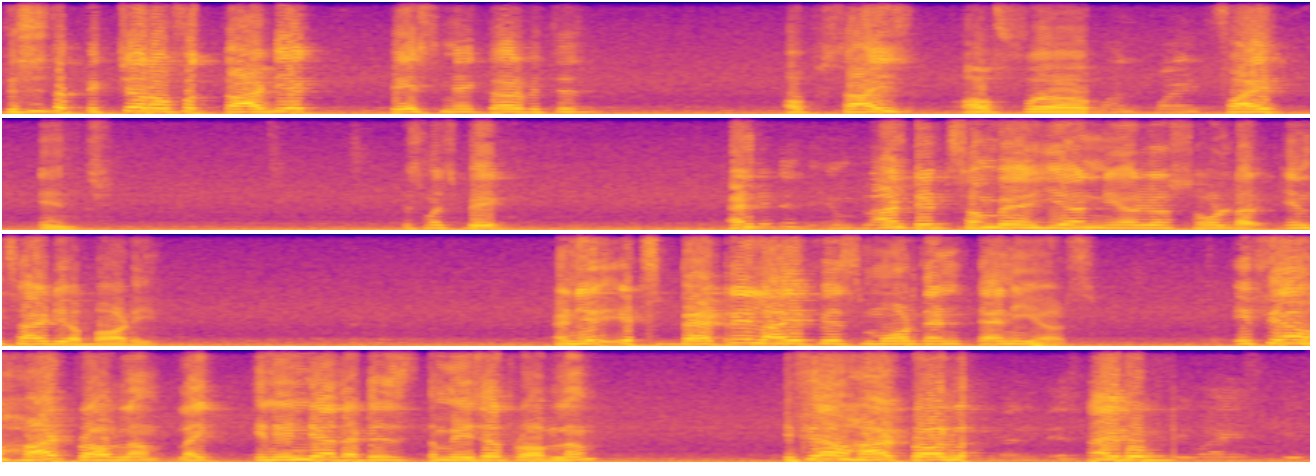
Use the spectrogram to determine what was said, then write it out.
This is the picture of a cardiac pacemaker which is of size of uh, 1.5 inch. This much big and it is implanted somewhere here near your shoulder inside your body. And its battery life is more than 10 years. If you have heart problem, like in India that is the major problem, if you have heart problem then this type of device is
